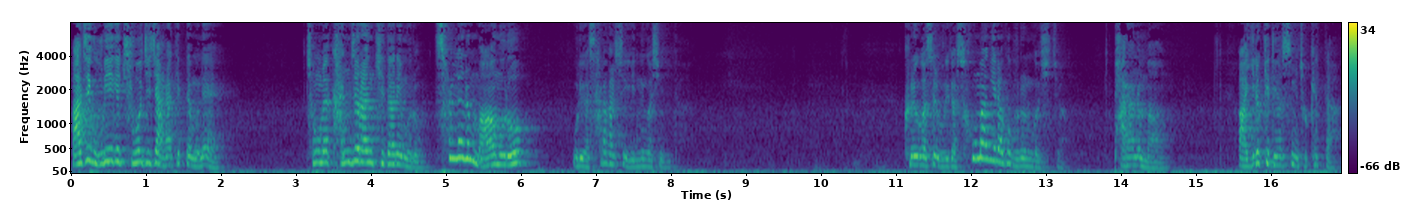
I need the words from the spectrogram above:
아직 우리에게 주어지지 않았기 때문에 정말 간절한 기다림으로 설레는 마음으로 우리가 살아갈 수 있는 것입니다. 그것을 우리가 소망이라고 부르는 것이죠. 바라는 마음. 아, 이렇게 되었으면 좋겠다.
